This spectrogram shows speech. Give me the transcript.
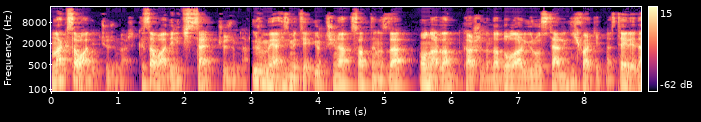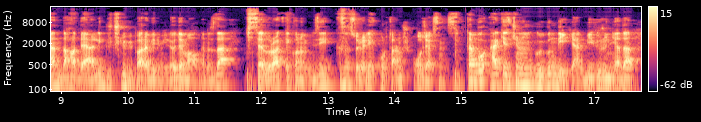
Bunlar kısa vadeli çözümler. Kısa vadeli kişisel çözümler. Ürün veya hizmeti yurt dışına sattığınızda onlardan karşılığında dolar, euro, sterlin hiç fark etmez. TL'den daha değerli güçlü bir para birimiyle ödeme aldığınızda kişisel olarak ekonominizi kısa süreli kurtarmış olacaksınız. Tabi bu herkes için uygun değil. Yani bir ürün ya da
